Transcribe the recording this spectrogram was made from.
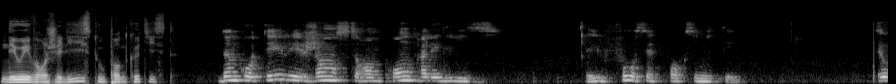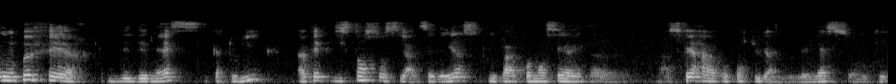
néo-évangélistes ou pentecôtistes. D'un côté, les gens se rencontrent à l'église et il faut cette proximité. Et on peut faire des, des messes catholiques avec distance sociale, c'est d'ailleurs ce qui va commencer à être à se faire au Portugal. Les messes ont été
